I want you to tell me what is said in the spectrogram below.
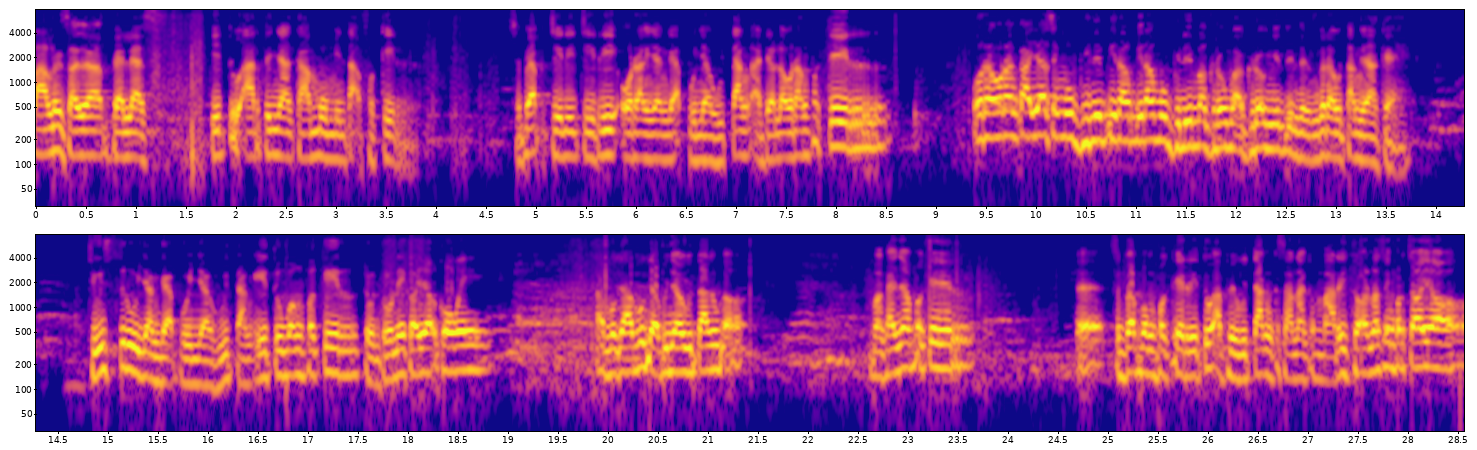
Lalu saya balas, itu artinya kamu minta fakir. Sebab ciri-ciri orang yang nggak punya hutang adalah orang fakir. Orang-orang kaya sing mobilnya pirang-pirang mobilnya magrong-magrong itu nggak hutangnya ke. Justru yang nggak punya hutang itu uang fakir. Contohnya kayak kowe. Kamu-kamu nggak punya hutang toh. Makanya fakir. Eh, sebab wong fakir itu abe hutang ke sana kemari gak ono sing percaya.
